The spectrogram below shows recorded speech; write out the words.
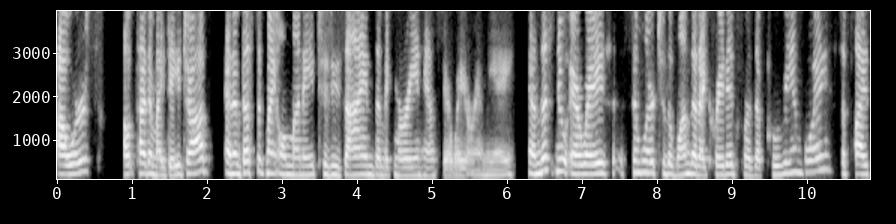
hours outside of my day job and invested my own money to design the McMurray Enhanced Airway or MEA. And this new airway, similar to the one that I created for the Peruvian boy, supplies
